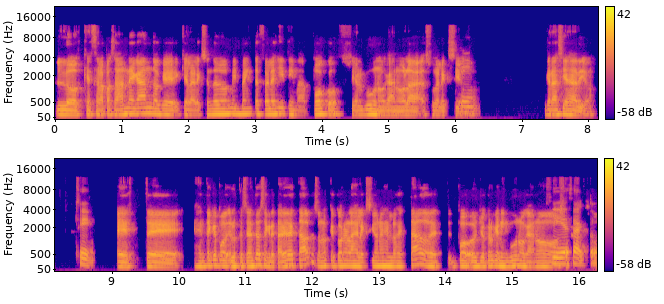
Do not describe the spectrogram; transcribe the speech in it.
los que se la pasaban negando que, que la elección de 2020 fue legítima, pocos, si alguno, ganó la, su Sí, elección, gracias a Dios. sí, Este, gente que, los presidentes, los secretarios de Estado, que son los que corren las elecciones en los estados, este, yo creo que ninguno ganó sí, exacto.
